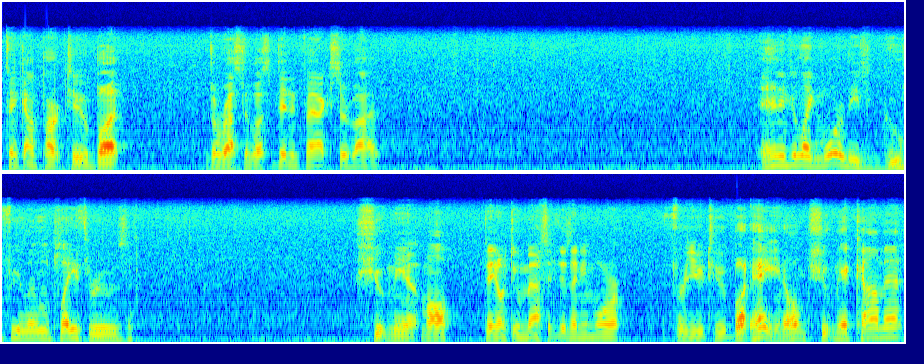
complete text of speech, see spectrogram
I think on part two, but the rest of us did in fact survive. And if you like more of these goofy little playthroughs, shoot me a well, they don't do messages anymore for YouTube. But hey, you know, shoot me a comment,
